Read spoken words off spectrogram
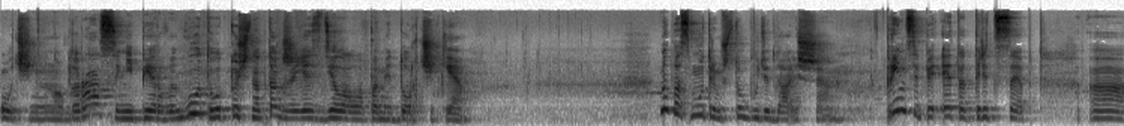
Очень много раз, и не первый год. И вот точно так же я сделала помидорчики. Ну, посмотрим, что будет дальше. В принципе, этот рецепт э,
